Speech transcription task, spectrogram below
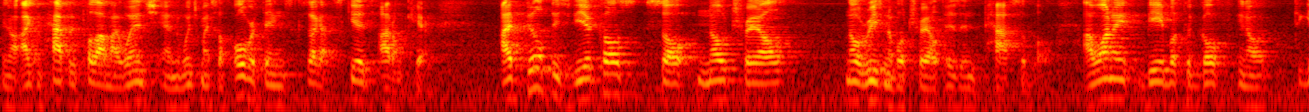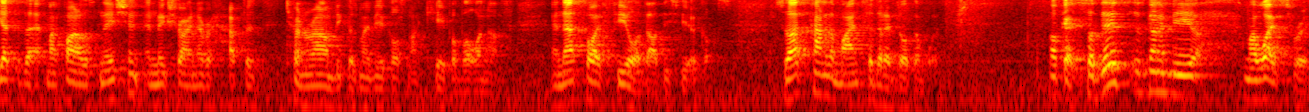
you know, I'm happy to pull out my winch and winch myself over things because I got skids, I don't care. I built these vehicles so no trail, no reasonable trail is impassable. I wanna be able to go, you know, to get to my final destination and make sure I never have to turn around because my vehicle is not capable enough. And that's how I feel about these vehicles. So that's kind of the mindset that I built them with. Okay, so this is gonna be uh, my wife's rig.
